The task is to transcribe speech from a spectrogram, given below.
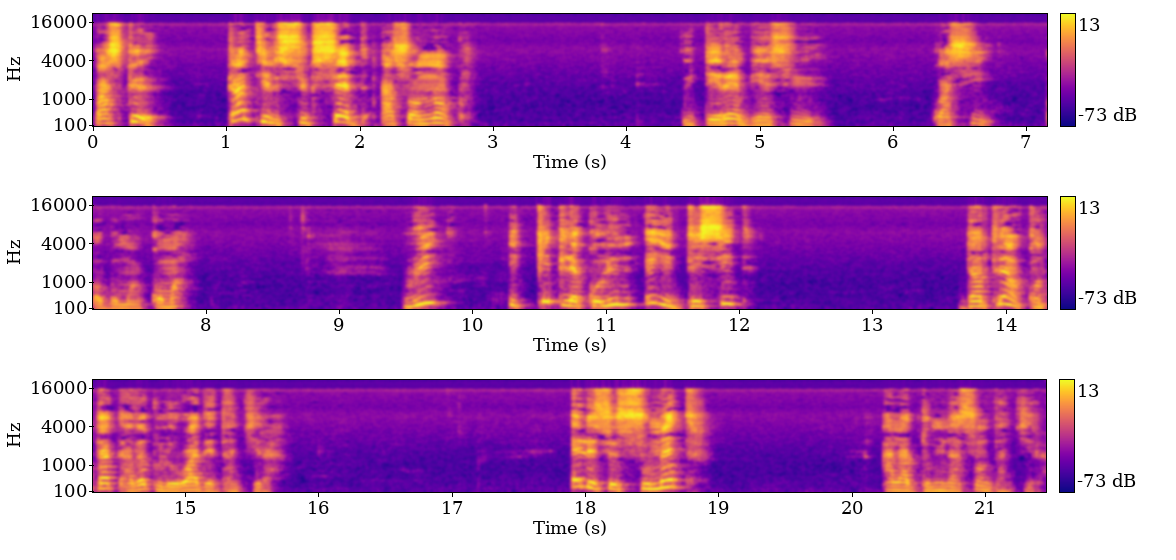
Parce que quand il succède à son oncle, utérin bien sûr, Kwasi Obomankoma, lui, il quitte les collines et il décide d'entrer en contact avec le roi des Dantira et de se soumettre à la domination d'Antira.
